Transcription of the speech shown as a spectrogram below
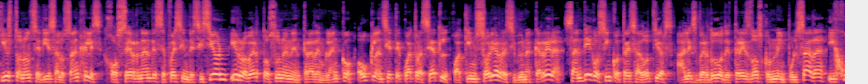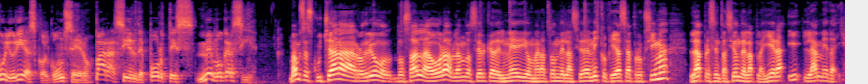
Houston 11 a 10 a Los Ángeles, José Hernández se fue sin decisión y Roberto Osuna en entrada en blanco, Oakland 7 4 a Seattle, Joaquín Soria recibió una carrera, San Diego 5 3 a Dodgers, Alex Verdugo de 3 2 con una impulsada y Julio Urias colgó un cero. Para Sir Deportes, Memo García. Vamos a escuchar a Rodrigo Dosal ahora hablando acerca del medio maratón de la Ciudad de México que ya se aproxima, la presentación de la playera y la medalla.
